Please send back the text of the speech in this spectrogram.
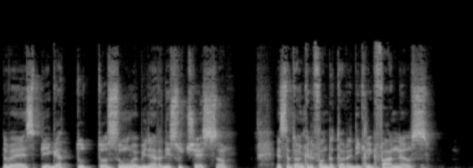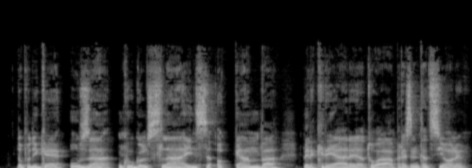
dove spiega tutto su un webinar di successo. È stato anche il fondatore di ClickFunnels. Dopodiché usa Google Slides o Canva per creare la tua presentazione.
